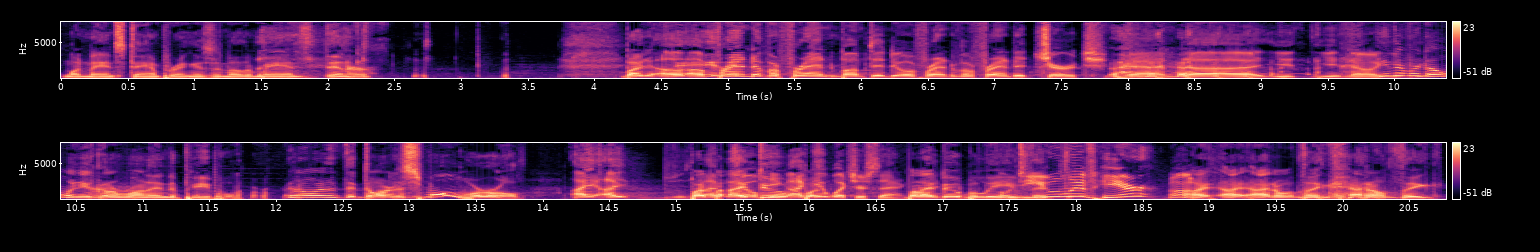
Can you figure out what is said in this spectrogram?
One man's tampering is another man's dinner. But a, a friend of a friend bumped into a friend of a friend at church, and uh, you you know You never know when you're going to run into people. You know, it's the darn small world. I, I but, I'm but I joking. do. I get what you're saying. But I do believe. Oh, do that- you live here? Oh. I, I, I don't think. I don't think.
